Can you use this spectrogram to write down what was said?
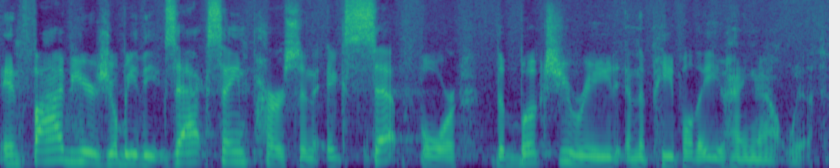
In five years, you'll be the exact same person except for the books you read and the people that you hang out with.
